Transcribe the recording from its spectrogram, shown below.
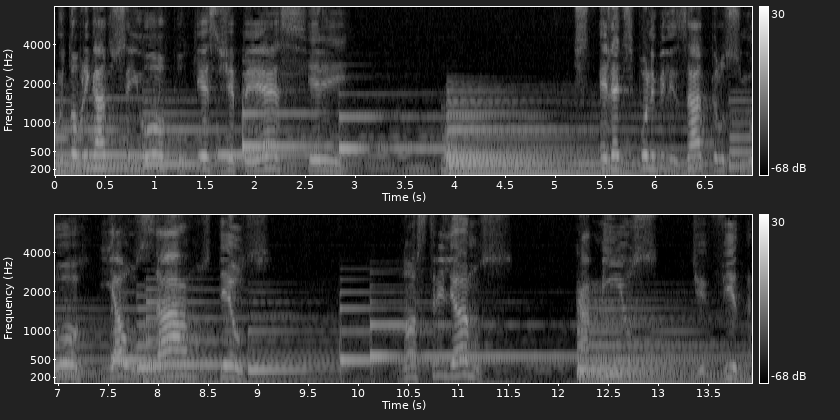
Muito obrigado, Senhor, porque esse GPS, ele, ele é disponibilizado pelo Senhor e ao usarmos Deus, nós trilhamos caminhos de vida.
